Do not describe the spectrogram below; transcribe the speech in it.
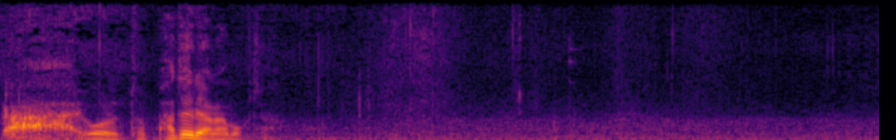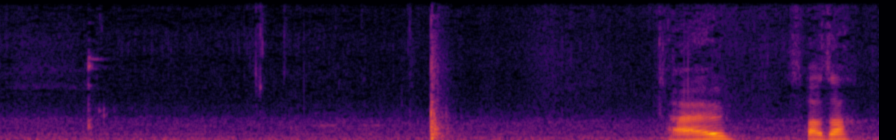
아, 이거는 저 파들이 하나 먹자. 아유, 싸자.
